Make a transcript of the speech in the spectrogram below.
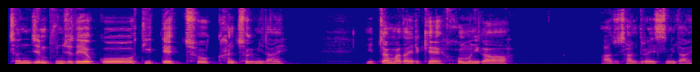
전진 분주되었고 뒷대촉 한촉입니다. 입장마다 이렇게 호무늬가 아주 잘 들어 있습니다.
